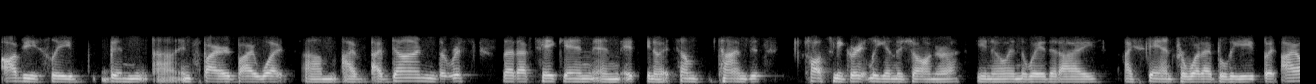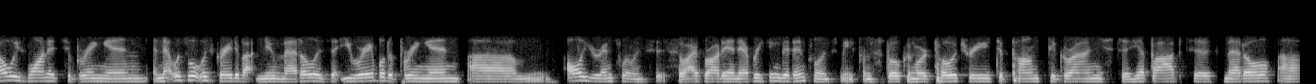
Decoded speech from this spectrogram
obviously been uh, inspired by what um, I've I've done, the risks that I've taken, and it you know it sometimes it's cost me greatly in the genre, you know, in the way that I I stand for what I believe. But I always wanted to bring in, and that was what was great about nu metal is that you were able to bring in um, all your influences. So I brought in everything that influenced me, from spoken word poetry to punk to grunge to hip hop to metal uh,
